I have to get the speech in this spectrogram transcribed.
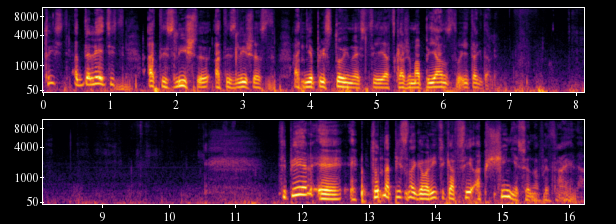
То есть отдаляйтесь от излишеств, от излишеств, от непристойности, от, скажем, от пьянства и так далее. Теперь э, э, тут написано, говорите ко всей общине сынов Израиля.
